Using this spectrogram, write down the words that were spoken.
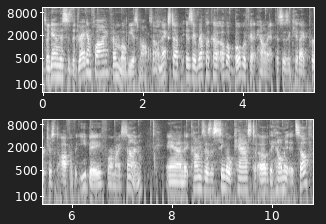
So again, this is the Dragonfly from Moebius Models. So next up is a replica of a Boba Fett helmet. This is a kit I purchased off of eBay for my son. And it comes as a single cast of the helmet itself,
